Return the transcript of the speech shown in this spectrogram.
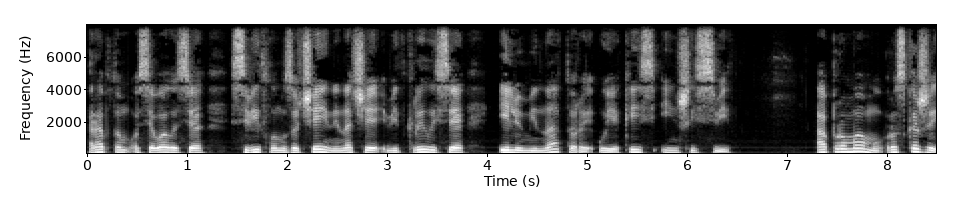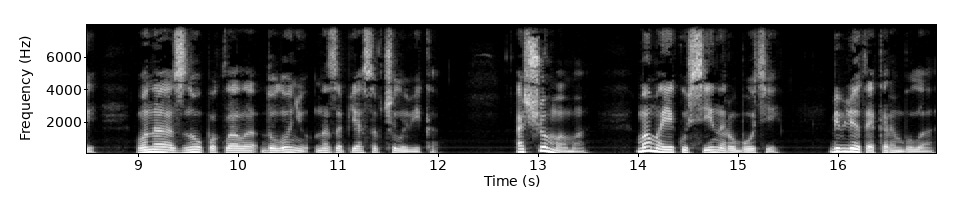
раптом осявалося світлом з очей, неначе відкрилися ілюмінатори у якийсь інший світ. А про маму розкажи. Вона знов поклала долоню на зап'ясток чоловіка. А що, мама? Мама, як усі, на роботі. Бібліотекарем була.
